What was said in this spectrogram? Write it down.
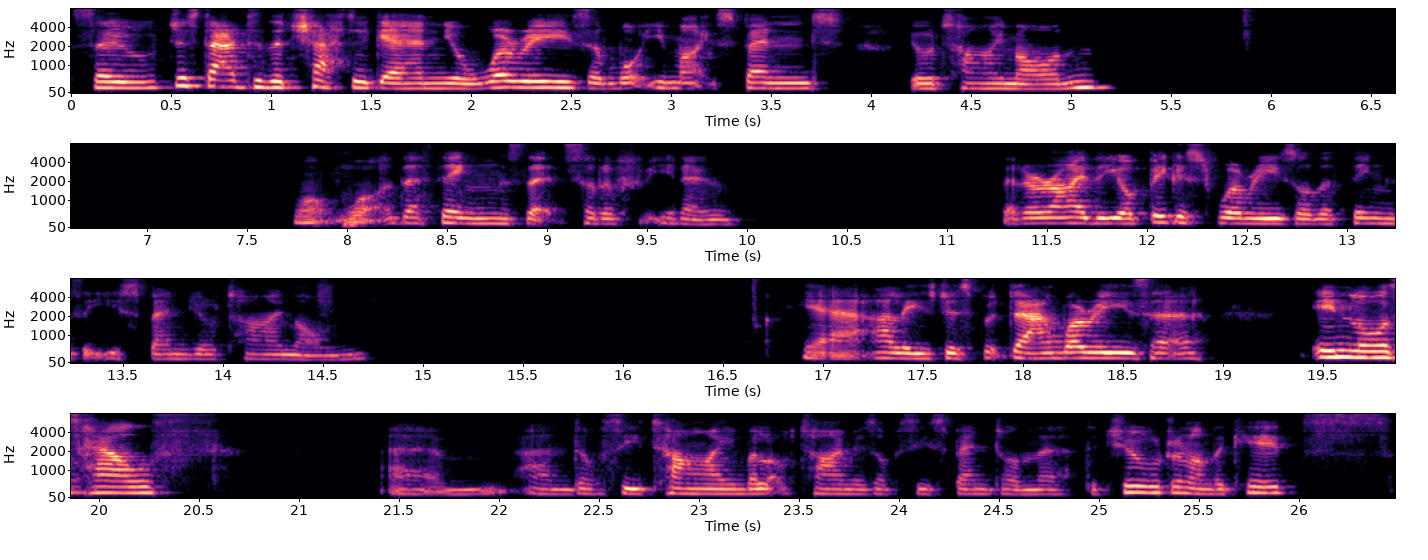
so just add to the chat again your worries and what you might spend your time on what what are the things that sort of you know that are either your biggest worries or the things that you spend your time on yeah ali's just put down worries her in-laws health um, and obviously time a lot of time is obviously spent on the, the children on the kids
